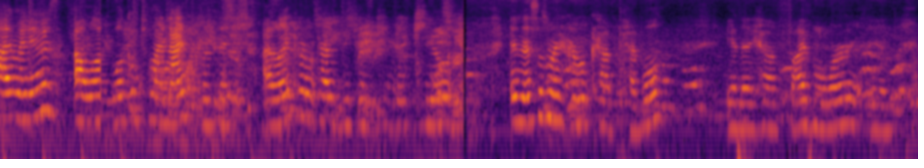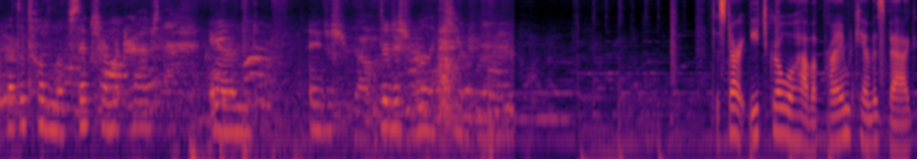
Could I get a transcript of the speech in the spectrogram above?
Hi, my name is Ella. Welcome to my ninth birthday. I like hermit crabs because they're cute. And this is my hermit crab pebble. And I have five more, and that's a total of six hermit crabs. And they just, they're just really cute. To start, each girl will have a primed canvas bag,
